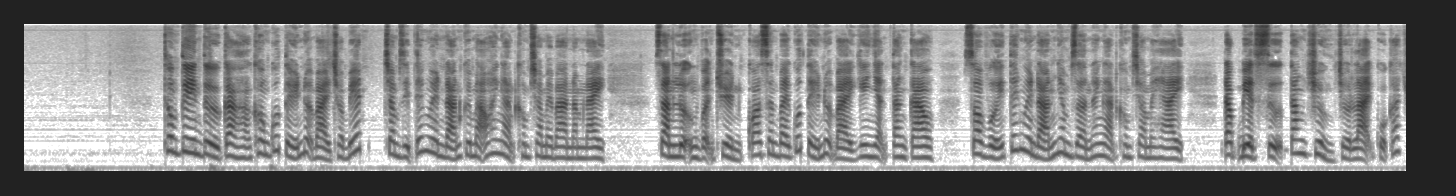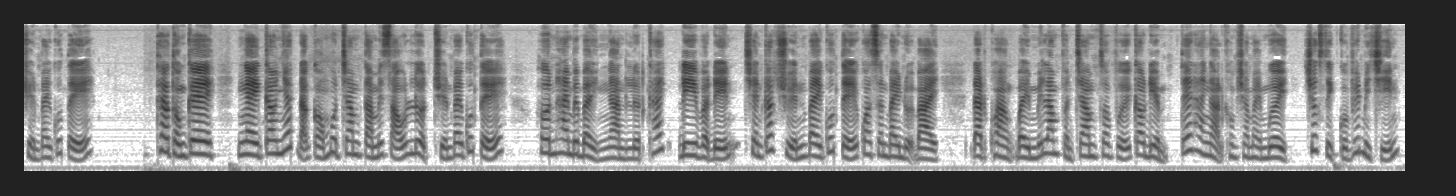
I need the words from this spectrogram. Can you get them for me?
Thông tin từ Cảng hàng không quốc tế Nội Bài cho biết, trong dịp Tết Nguyên đán Quý Mão 2023 năm nay, sản lượng vận chuyển qua sân bay quốc tế Nội Bài ghi nhận tăng cao so với Tết Nguyên đán nhâm dần 2022, đặc biệt sự tăng trưởng trở lại của các chuyến bay quốc tế. Theo thống kê, ngày cao nhất đã có 186 lượt chuyến bay quốc tế, hơn 27.000 lượt khách đi và đến trên các chuyến bay quốc tế qua sân bay Nội Bài, đạt khoảng 75% so với cao điểm Tết 2020 trước dịch COVID-19.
